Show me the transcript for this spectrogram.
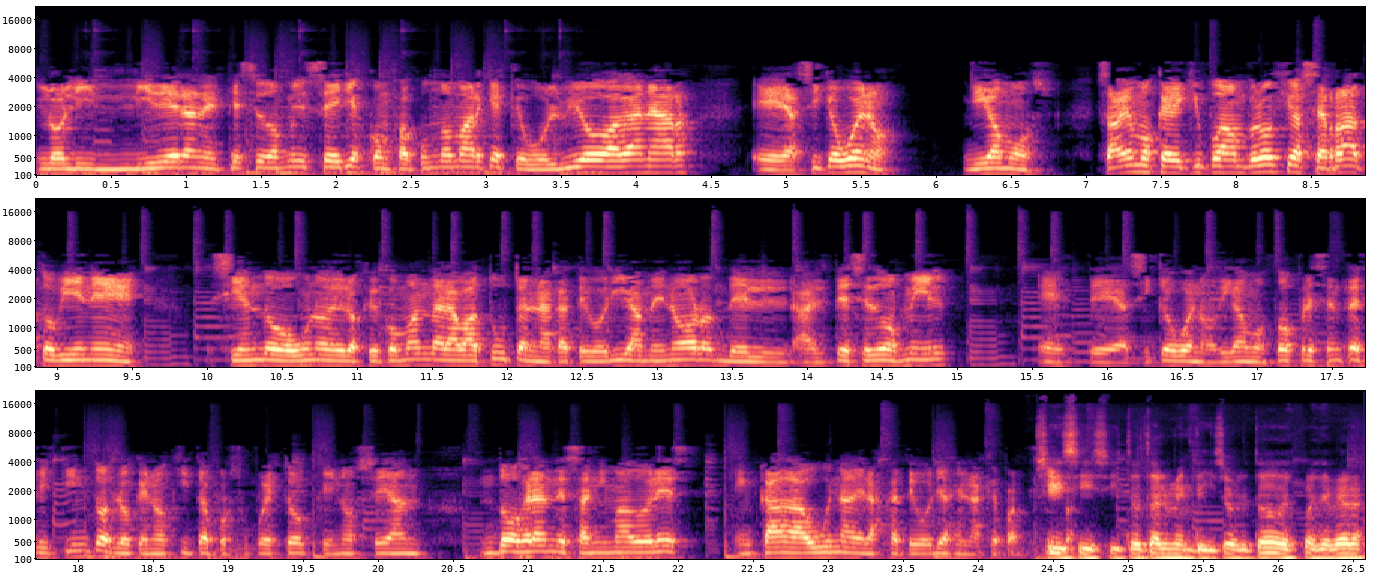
lo lidera en el TC2000 Series con Facundo Márquez, que volvió a ganar. Eh, así que bueno, digamos, sabemos que el equipo de Ambrogio hace rato viene siendo uno de los que comanda la batuta en la categoría menor del al TC2000 este, así que bueno, digamos, dos presentes distintos, lo que no quita por supuesto que no sean dos grandes animadores en cada una de las categorías en las que participan. Sí, sí, sí, totalmente. Y sobre todo después de ver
